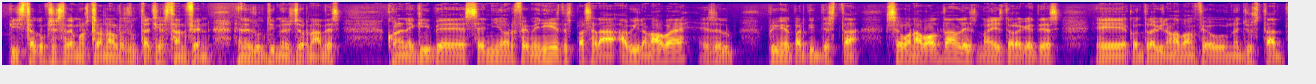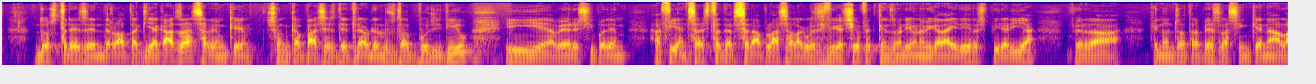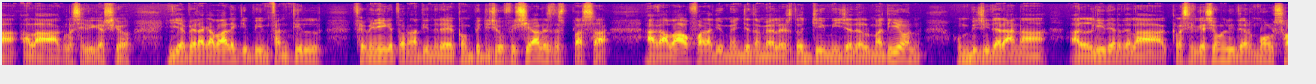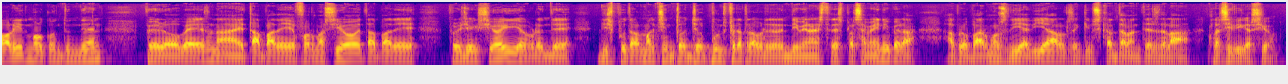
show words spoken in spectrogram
pista com s'està demostrant els resultats que estan fent en les últimes jornades quan l'equip sènior femení es desplaçarà a Vilanova, eh? és el primer partit d'esta segona volta, les noies d'Oroquetes eh, contra Vilanova han fet un ajustat 2-3 en derrota aquí a casa, sabem que són capaces de treure un resultat positiu i a veure si podem afiançar aquesta tercera plaça a la classificació, fet que ens donaria una mica d'aire i respiraria per a, que no ens atrapés la cinquena a la, a la classificació. I ja per acabar, l'equip infantil femení que torna a tindre competició oficial es desplaça a Gavà, ho farà diumenge també a les 12 i mitja del matí, on, on visitaran a, al líder de la classificació, un líder molt sòlid, molt contundent, però bé, és una etapa de formació, etapa de projecció i haurem de disputar al màxim tots els punts per a treure rendiment en aquest desplaçament i per a apropar-nos dia a dia als equips capdavanters de la classificació.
